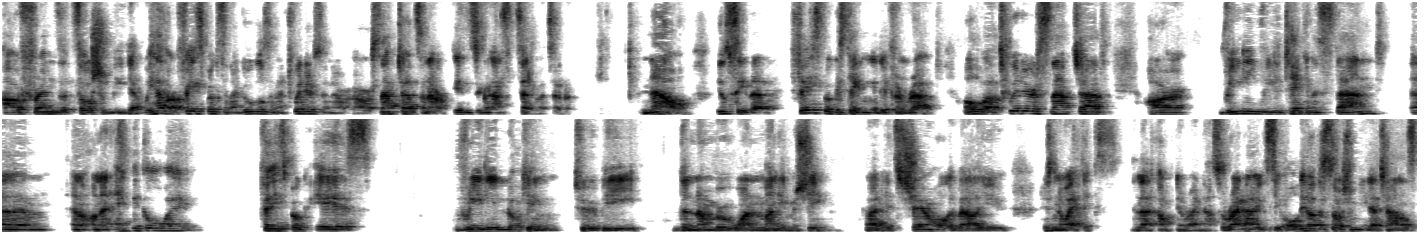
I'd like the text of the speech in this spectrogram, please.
our friends at social media. We have our Facebooks and our Googles and our Twitters and our, our Snapchats and our Instagrams, etc., etc. Now you'll see that Facebook is taking a different route. All while Twitter, Snapchat are really, really taking a stand um, on an ethical way. Facebook is really looking to be the number one money machine, right? It's shareholder value. There's no ethics in that company right now. So right now you see all the other social media channels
